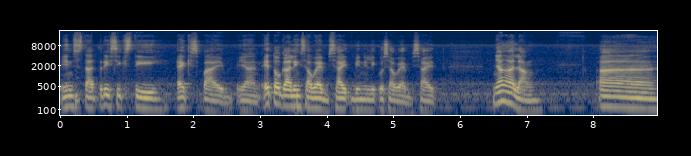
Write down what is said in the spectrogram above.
Insta360 X5. Yan. Ito galing sa website. Binili ko sa website. Nya nga lang, ah,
